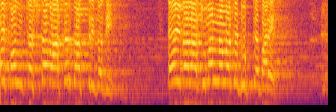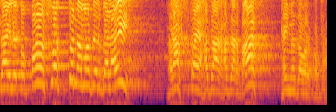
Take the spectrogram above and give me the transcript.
এই পঞ্চাশটা বাসের যাত্রী যদি এই বেলা জুমার নামাজে ঢুকতে পারে, তাইলে তো পাঁচ ওয়াক্ত নামাজের বেলায় রাস্তায় হাজার হাজার বাস থাইমে যাওয়ার কথা।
